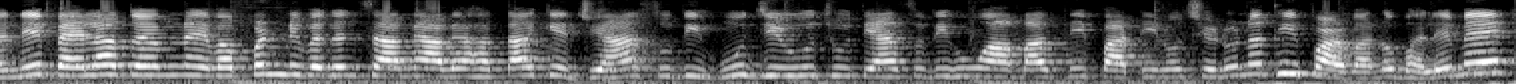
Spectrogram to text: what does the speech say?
અને પહેલા તો એમના એવા પણ નિવેદન સામે આવ્યા હતા કે જ્યાં સુધી હું જીવું છું, ત્યાં સુધી હું આમ આદમી પાર્ટીનો છેડો નથી ફાળવાનો, ભલે મેં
